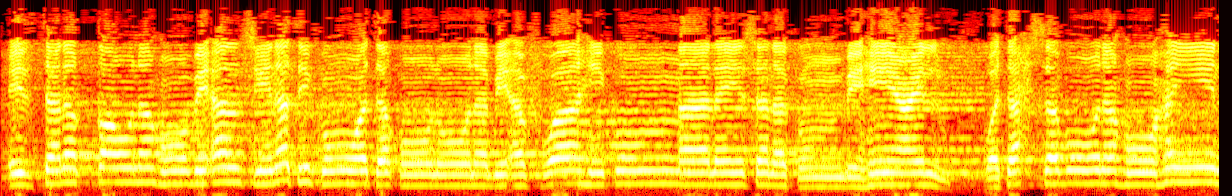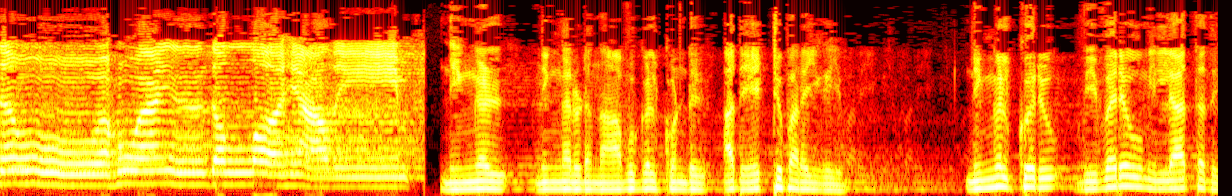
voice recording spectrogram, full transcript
إذ تلقونه بألسنتكم وتقولون بأفواهكم ما ليس لكم به علم وتحسبونه هينا وهو عند الله عظيم നിങ്ങൾ നിങ്ങളുടെ നാവുകൾ കൊണ്ട് അത് ഏറ്റുപറയുകയും നിങ്ങൾക്കൊരു വിവരവുമില്ലാത്തത്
